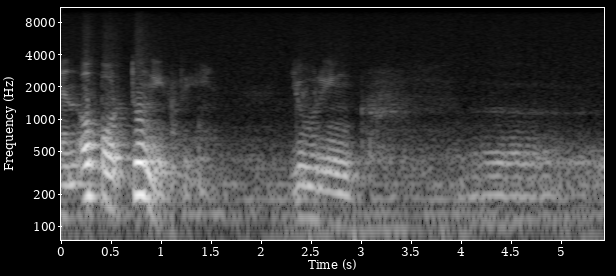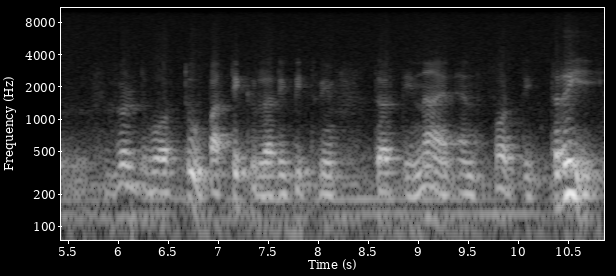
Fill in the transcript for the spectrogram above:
an opportunity during uh, World War II, particularly between 39 and 43,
